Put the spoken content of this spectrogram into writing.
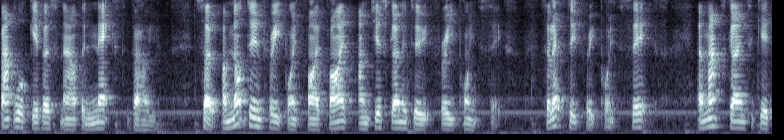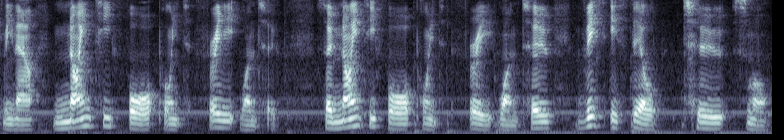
that will give us now the next value. So I'm not doing 3.55, I'm just going to do 3.6. So let's do 3.6, and that's going to give me now 94.312. So 94.312, this is still too small.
